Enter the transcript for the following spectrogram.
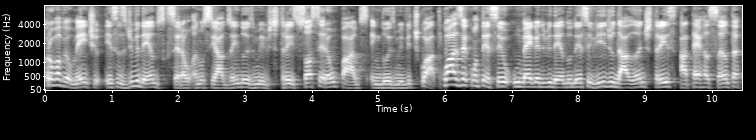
provavelmente esses dividendos que serão anunciados em 2023 só serão pagos em 2024. Quase aconteceu um mega dividendo nesse vídeo da Land 3, a Terra Santa,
